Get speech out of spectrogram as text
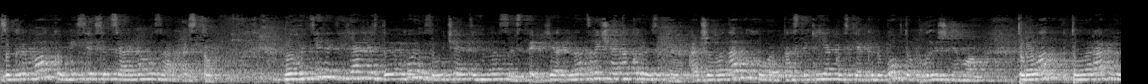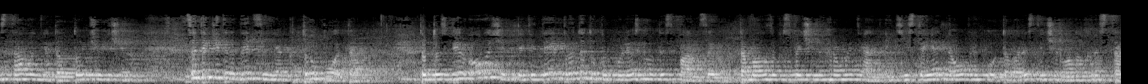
зокрема комісією соціального захисту. Благодійна діяльність, до якої залучаються гімназисти, є надзвичайно корисною, адже вона виховує в нас такі якості, як любов до ближнього, толерантне ставлення до оточуючих. Це такі традиції, як турбота, тобто збір овочів для дітей протитуберкульозного диспансеру та малозабезпечених громадян, які стоять на обліку у товаристві Червоного Христа.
